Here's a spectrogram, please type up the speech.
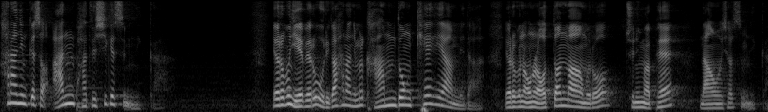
하나님께서 안 받으시겠습니까? 여러분 예배로 우리가 하나님을 감동케 해야 합니다. 여러분 오늘 어떤 마음으로 주님 앞에 나오셨습니까?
